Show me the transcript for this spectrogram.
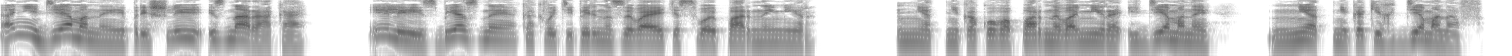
Они демоны и пришли из Нарака. Или из бездны, как вы теперь называете свой парный мир. Нет никакого парного мира, и демоны... Нет никаких демонов.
